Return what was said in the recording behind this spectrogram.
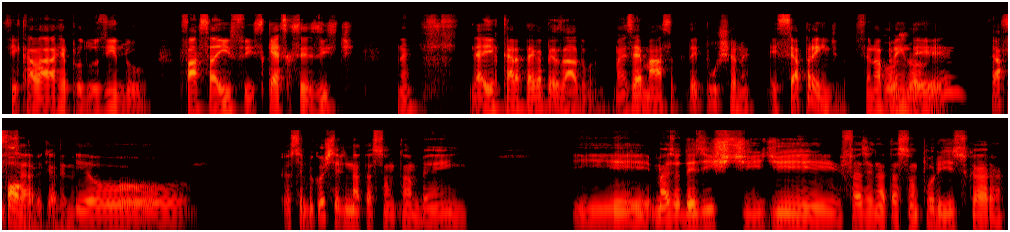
fica lá reproduzindo, faça isso e esquece que você existe, né? Daí o cara pega pesado, mano. Mas é massa, porque daí puxa, né? Aí você aprende. mano. Se você não aprender, você afoga, sabe que eu, eu sempre gostei de natação também, e mas eu desisti de fazer natação por isso, cara.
